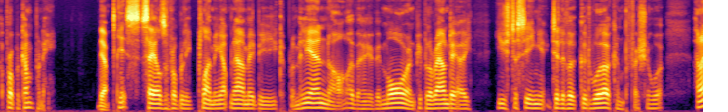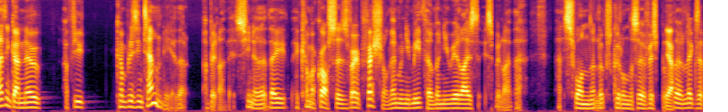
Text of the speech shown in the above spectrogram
a proper company. Yeah. Its sales are probably climbing up now, maybe a couple of million or maybe a bit more, and people around it are used to seeing it deliver good work and professional work. And I think I know a few companies in town here that are a bit like this. You know, that they, they come across as very professional. And then when you meet them and you realise that it's a bit like that, that swan that looks good on the surface, but Yeah. their legs are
